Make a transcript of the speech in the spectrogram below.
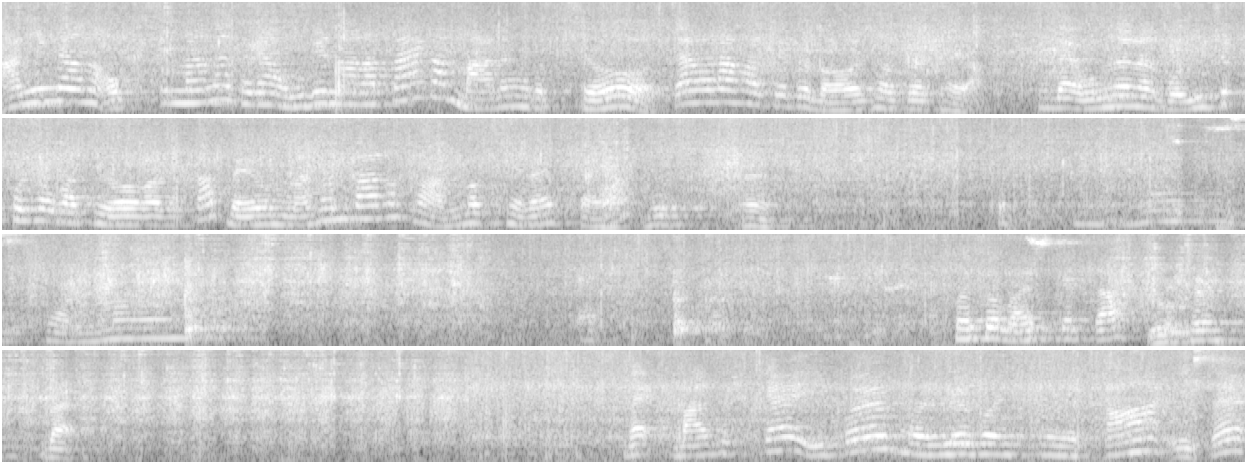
아니면 없으면은 그냥 우리나라 빨간 마른 고추 잘라가지고 넣으셔도 돼요. 근데 오늘은 뭐 유즈코쇼가 들어가니까 매운맛은 따로서 안 넣기로 했어요. 응. 잠깐만. 벌써 맛있겠죠? 이렇게? 네. 네, 맛있게 입을 벌리고 있으니까 이제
